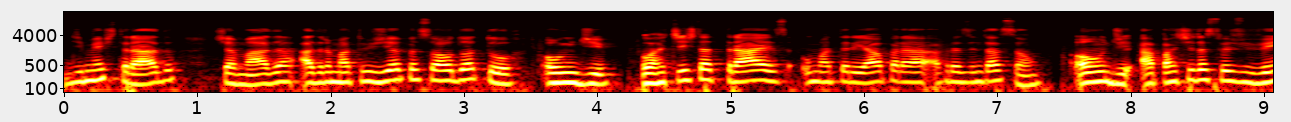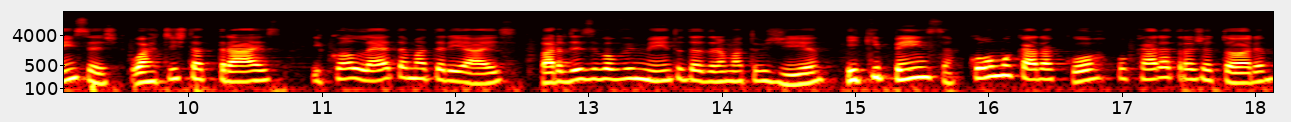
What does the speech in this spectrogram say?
de mestrado chamada A Dramaturgia Pessoal do Ator, onde o artista traz o material para a apresentação, onde, a partir das suas vivências, o artista traz e coleta materiais para o desenvolvimento da dramaturgia e que pensa como cada corpo, cada trajetória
